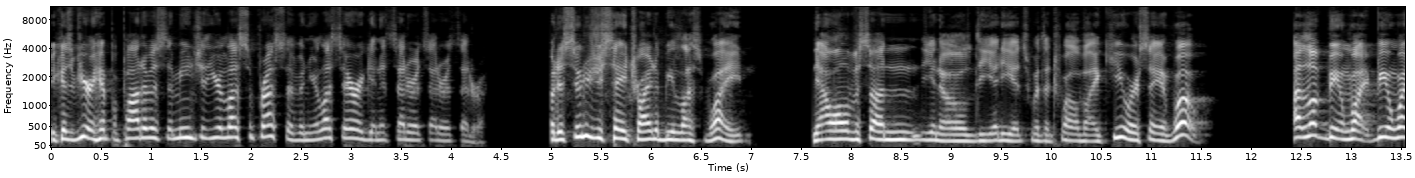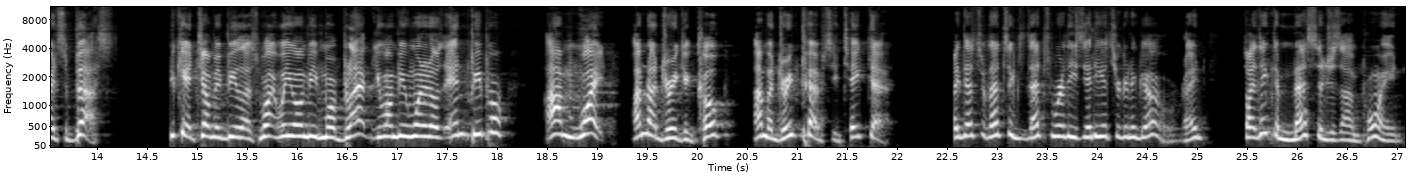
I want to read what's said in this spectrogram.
Because if you're a hippopotamus, that means that you're less oppressive and you're less arrogant, et cetera, et cetera, et cetera. But as soon as you say try to be less white, now all of a sudden, you know, the idiots with a 12 IQ are saying, whoa, I love being white. Being white's the best. You can't tell me be less white. Well, you want to be more black? You want to be one of those N people? I'm white. I'm not drinking Coke. I'm going to drink Pepsi. Take that. Like that's that's that's where these idiots are going to go, right? So I think the message is on point.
